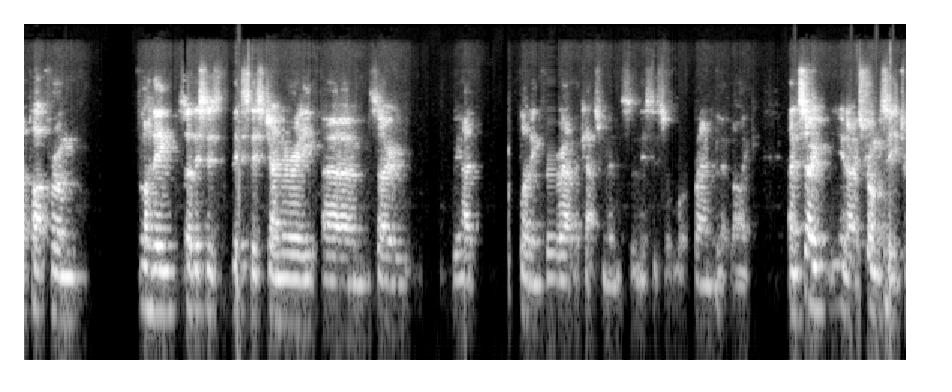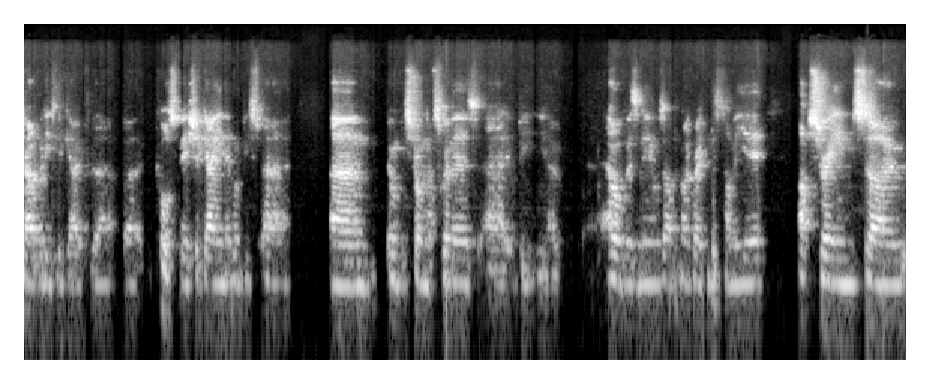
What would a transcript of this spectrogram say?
apart from flooding. So this is this this January. Um, so we had flooding throughout the catchments, and this is sort of what Brandon looked like. And so you know, strong sea trout would easily go for that, but coarse fish again, there wouldn't be uh, um, they wouldn't be strong enough swimmers. Uh, it would be you know, elvers and eels aren't migrating this time of year upstream, so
